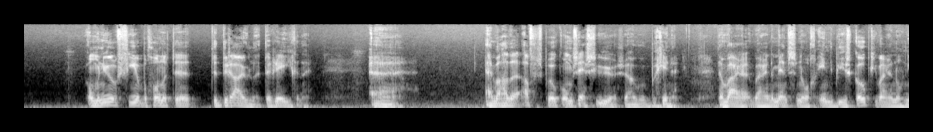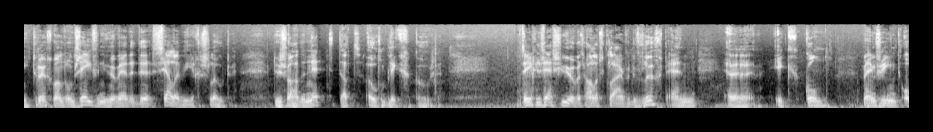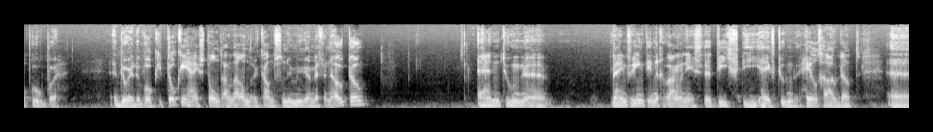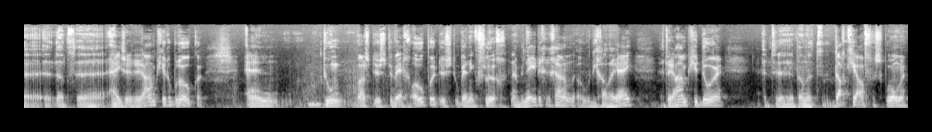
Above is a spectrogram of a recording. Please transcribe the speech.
Om een uur of vier begon het te, te druilen, te regenen. Eh, en we hadden afgesproken om zes uur zouden we beginnen. Dan waren, waren de mensen nog in de bioscoop, die waren nog niet terug. Want om zeven uur werden de cellen weer gesloten. Dus we hadden net dat ogenblik gekozen. Tegen zes uur was alles klaar voor de vlucht. En eh, ik kon mijn vriend oproepen door de walkie-talkie. Hij stond aan de andere kant van de muur met een auto. En toen eh, mijn vriend in de gevangenis, de dief... die heeft toen heel gauw dat, eh, dat eh, ijzeren raampje gebroken. En toen was dus de weg open. Dus toen ben ik vlug naar beneden gegaan, over die galerij. Het raampje door, het, het dakje afgesprongen.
